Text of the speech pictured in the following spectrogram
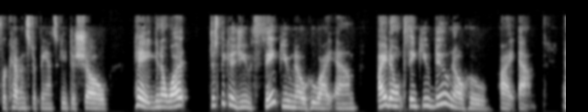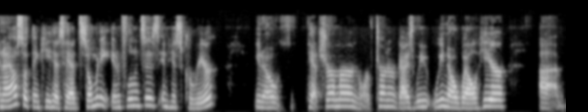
for Kevin Stefanski to show, hey, you know what? Just because you think you know who I am, I don't think you do know who I am. And I also think he has had so many influences in his career. You know, Pat Shurmur, Norv Turner, guys we we know well here. Um,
